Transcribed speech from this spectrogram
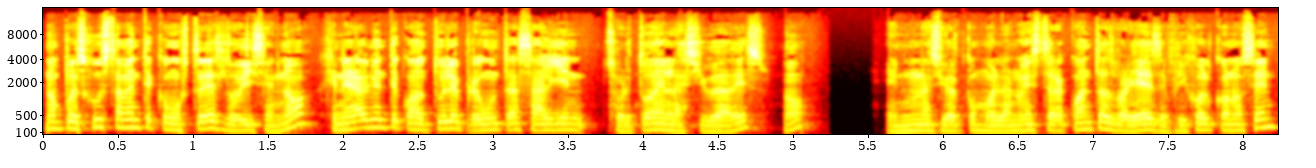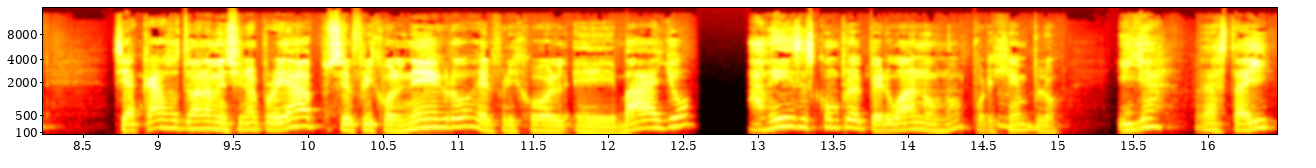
No, pues justamente como ustedes lo dicen, ¿no? Generalmente cuando tú le preguntas a alguien, sobre todo en las ciudades, ¿no? En una ciudad como la nuestra, ¿cuántas variedades de frijol conocen? Si acaso te van a mencionar por allá, pues el frijol negro, el frijol eh, bayo, a veces compra el peruano, ¿no? Por ejemplo, y ya, hasta ahí.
